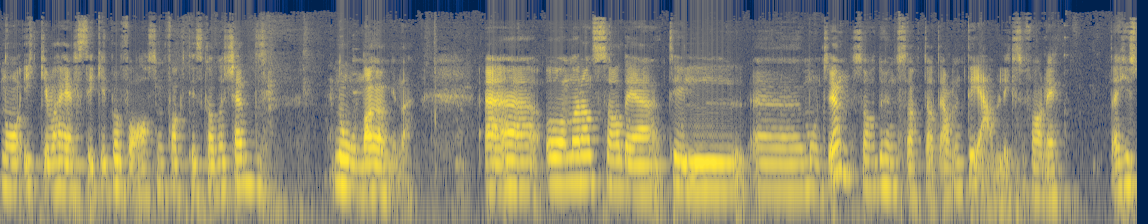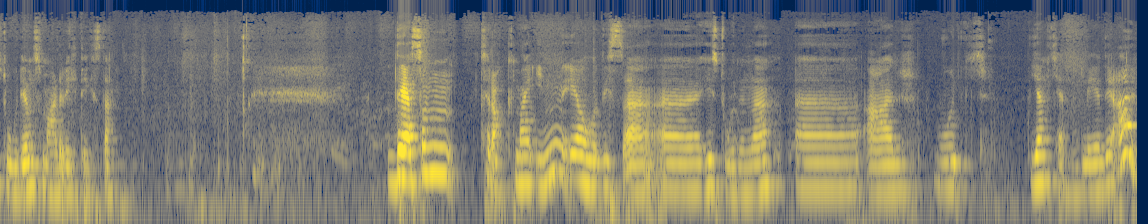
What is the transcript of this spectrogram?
nå ikke var helt sikker på hva som faktisk hadde skjedd noen av gangene. Eh, og når han sa det til eh, moren sin, så hadde hun sagt at ja, men det er vel ikke så farlig. Det er historien som er det viktigste. Det som trakk meg inn i alle disse eh, historiene, eh, er hvor gjenkjennelige de er.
